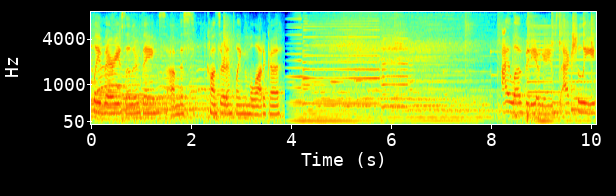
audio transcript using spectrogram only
Play various other things. Um, this concert I'm playing the melodica. I love video games. Actually,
